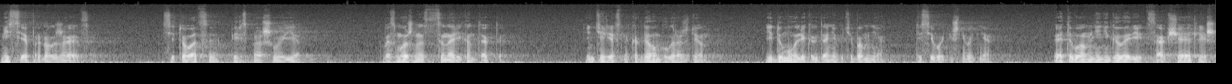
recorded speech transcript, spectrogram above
Миссия продолжается. Ситуация, переспрашиваю я. Возможно, сценарий контакта. Интересно, когда он был рожден? И думал ли когда-нибудь обо мне до сегодняшнего дня? Этого он мне не говорит, сообщает лишь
